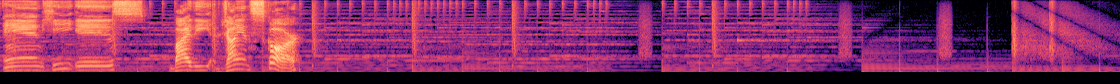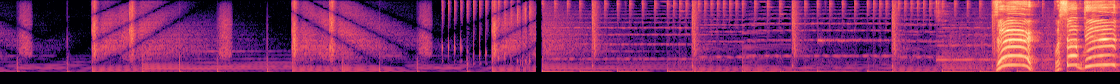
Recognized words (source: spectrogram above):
and he is by the Giant Scar, Xur! What's up, dude?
